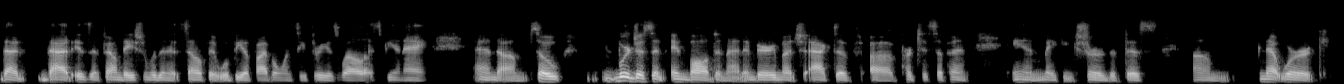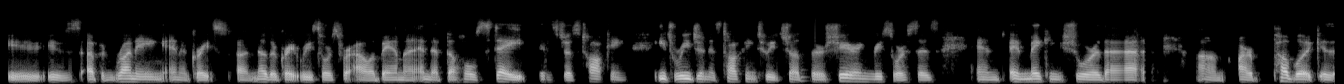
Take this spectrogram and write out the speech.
that that is a foundation within itself. It will be a 501c3 as well, SPNA, and um, so we're just in, involved in that and very much active uh, participant in making sure that this um, network is, is, up and running and a great another great resource for Alabama and that the whole state is just talking each region is talking to each other sharing resources and and making sure that um, our public is,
